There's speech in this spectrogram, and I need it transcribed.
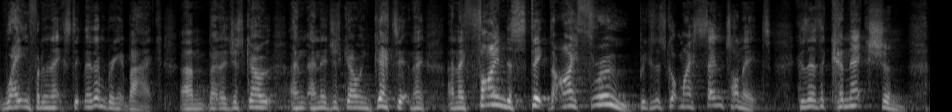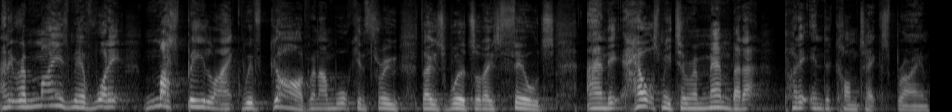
waiting for the next stick. They don't bring it back, um, but they just go and, and they just go and get it and they, and they find the stick that I threw because it's got my scent on it, because there's a connection. And it reminds me of what it must be like with God when I'm walking through those woods or those fields. And it helps me to remember that put it into context, Brian.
